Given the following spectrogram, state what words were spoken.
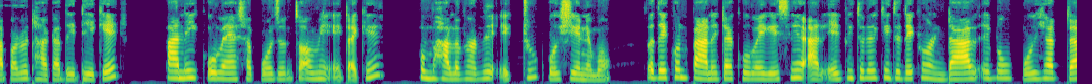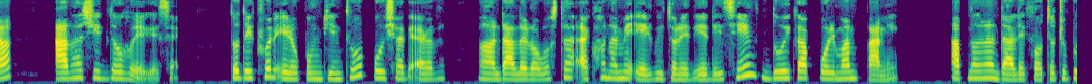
আবারও ঢাকা দিয়ে ঢেকে পানি কমে আসা পর্যন্ত আমি এটাকে খুব ভালোভাবে একটু কষিয়ে নেব। তো দেখুন, পানিটা কমে গেছে আর এর ভিতরে কিন্তু দেখুন, ডাল এবং পোশাকটা আধা সিদ্ধ হয়ে গেছে। তো দেখুন, এরকম কিন্তু পোশাক ডালের অবস্থা। এখন আমি এর ভিতরে দিয়ে দিচ্ছি দুই কাপ পরিমাণ পানি। আপনারা ডালে কতটুকু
